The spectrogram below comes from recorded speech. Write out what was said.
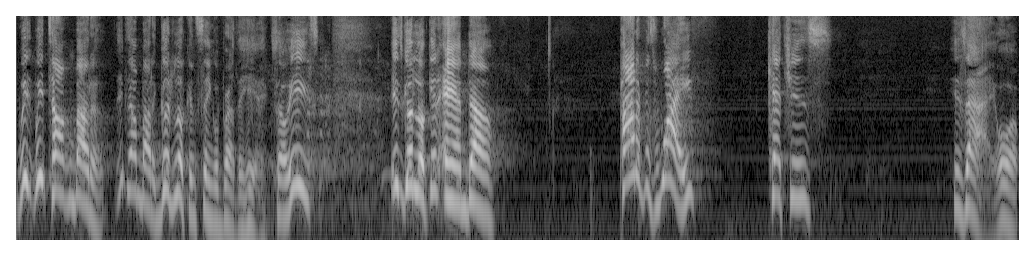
we we talking about a we talking about a good looking single brother here. So he's he's good looking, and uh, Potiphar's wife catches his eye, or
